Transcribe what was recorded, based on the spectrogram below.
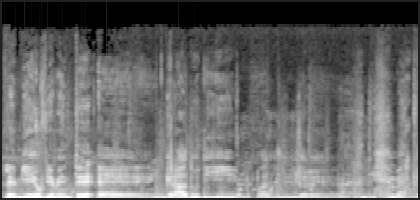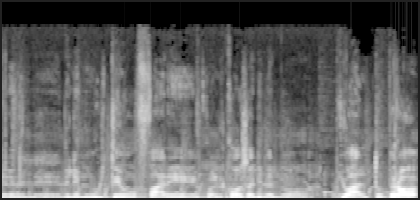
l'NBA ovviamente è in grado di aggiungere, di mettere delle, delle multe o fare qualcosa a livello più alto, però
